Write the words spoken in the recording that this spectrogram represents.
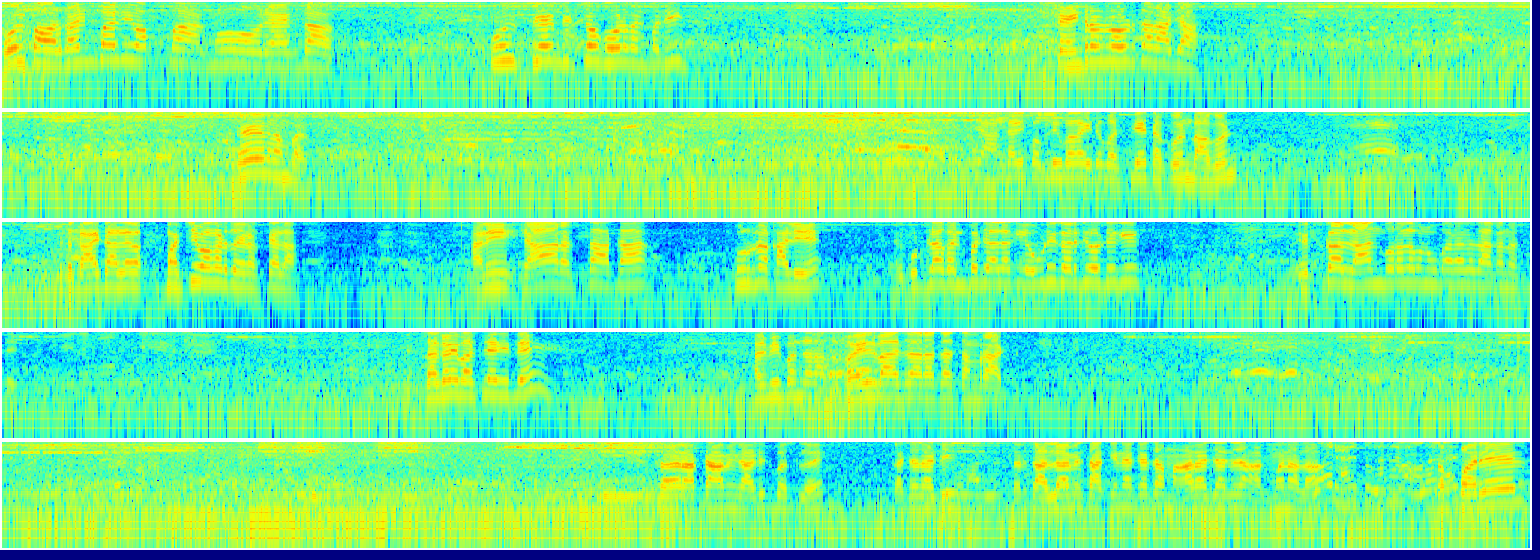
फुल पॉवर गणपती बाप्पा मोर एकदम फुल सेम डिट्टो गोड गणपती. सेंट्रल रोडचा राजा. एक नंबर ची पब्लिक बघा इथं बसली आहे थकून भागून. आता काय चाललंय मच्छी वगडतोय रस्त्याला. आणि ह्या रस्ता आता पूर्ण खाली आहे. कुठला गणपती आला की एवढी गर्दी होते की एका लहान बोराला पण उभा राहायला जागा नसते. सगळे बसले तिथे. आणि मी पण जरा बैल बाजाराचा सम्राट. तर आता आम्ही गाडीत बसलो आहे कशासाठी? तर चाललो आम्ही साकीनाक्याच्या महाराजाच्या आगमनाला. तर परेल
